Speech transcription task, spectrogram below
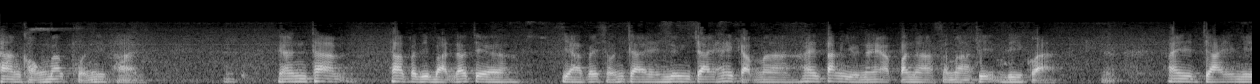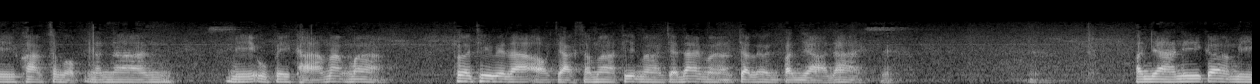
ทางของมรรคผลนิพพานดังนั้นถ้าถ้าปฏิบัติแล้วเจออย่าไปสนใจดึงใจให้กลับมาให้ตั้งอยู่ในอัปปนาสมาธิดีกว่า ให้ใจมีความสงบนานๆ มีอุเบกขามากๆ เพื่อที่เวลาออกจากสมาธิมาจะได้มาเจริญปัญญาได้ ปัญญานี้ก็มี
